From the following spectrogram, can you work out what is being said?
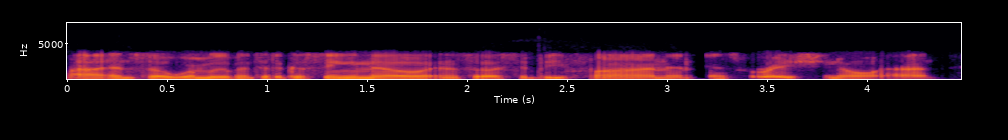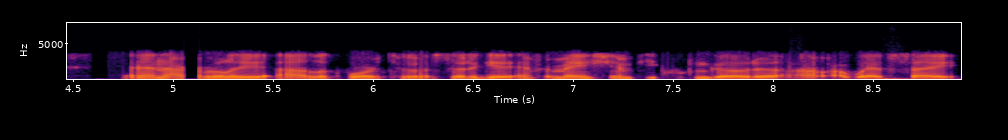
Uh, and so we're moving to the casino, and so it should be fun and inspirational, and and I really uh, look forward to it. So to get information, people can go to uh, our website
